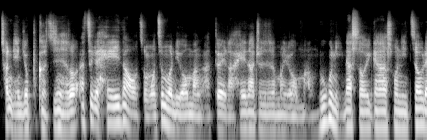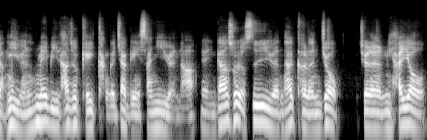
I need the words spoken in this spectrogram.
川田就不可置信说：“啊，这个黑道怎么这么流氓啊？”对了，黑道就是这么流氓。如果你那时候一跟他说你只有两亿元，maybe 他就可以砍个价给你三亿元啊。对，你刚刚说有四亿元，他可能就。觉得你还有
